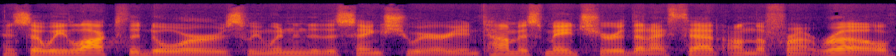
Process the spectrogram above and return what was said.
And so we locked the doors, we went into the sanctuary, and Thomas made sure that I sat on the front row.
